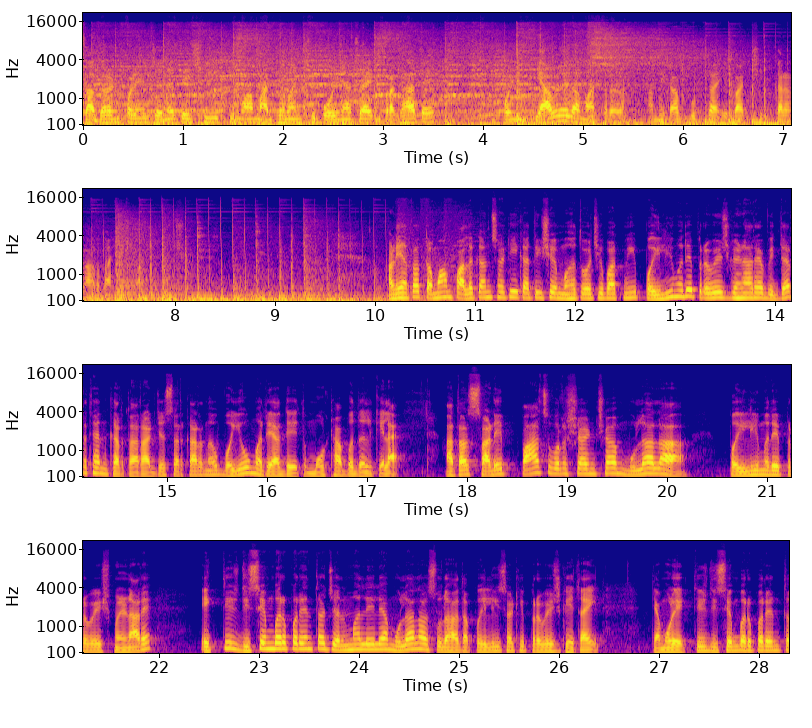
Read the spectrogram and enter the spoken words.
साधारणपणे जनतेशी किंवा माध्यमांशी बोलण्याचा एक प्रघात आहे. पण यावेळेला मात्र अमिताभ गुप्ता हे बातचीत करणार नाही. आणि आता तमाम पालकांसाठी एक अतिशय महत्त्वाची बातमी पहिलीमध्ये प्रवेश घेणाऱ्या विद्यार्थ्यांकरता राज्य सरकारनं वयोमर्यादेत मोठा बदल केला आहे आता साडेपाच वर्षांच्या मुलाला पहिलीमध्ये प्रवेश मिळणार आहे. एकतीस डिसेंबरपर्यंत जन्मलेल्या मुलाला सुद्धा आता पहिलीसाठी प्रवेश घेता येईल. त्यामुळे एकतीस डिसेंबरपर्यंत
